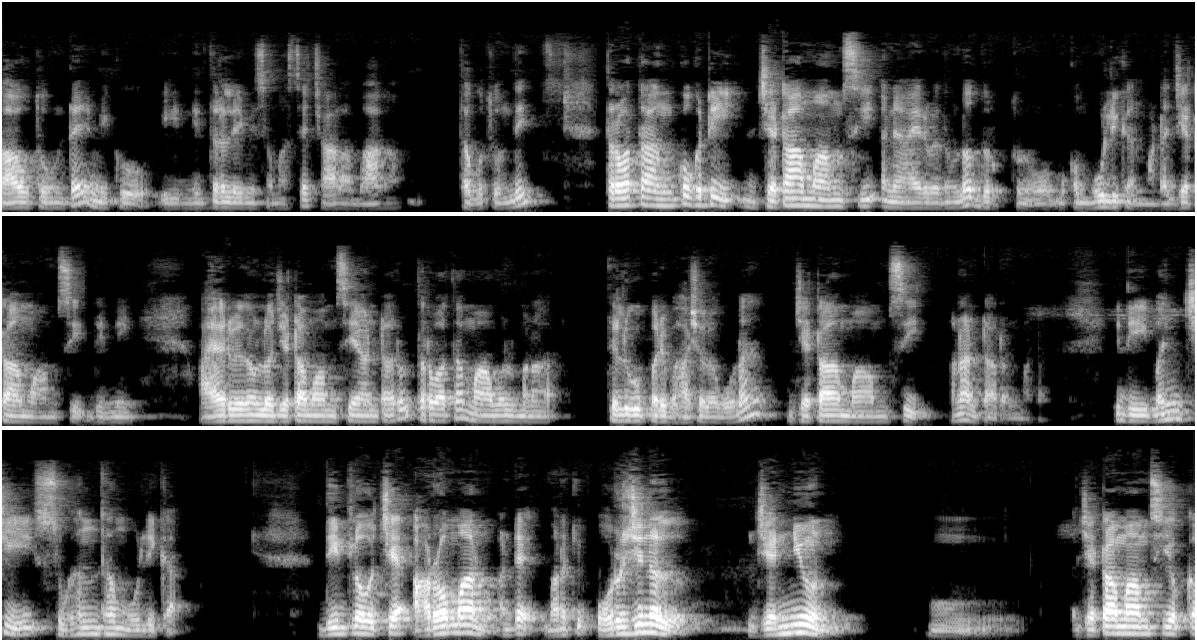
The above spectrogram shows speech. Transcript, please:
తాగుతూ ఉంటే మీకు ఈ నిద్రలేమి సమస్య చాలా బాగా తగ్గుతుంది. తర్వాత ఇంకొకటి జటామాంసి అనే ఆయుర్వేదంలో దొరుకుతుంది. ఒక మూలిక అనమాట జటామాంసి దీన్ని ఆయుర్వేదంలో జటామాంసి అంటారు. తర్వాత మామూలు మన తెలుగు పరిభాషలో కూడా జటామాంసి అని అంటారు అనమాట ఇది మంచి సుగంధ మూలిక. దీంట్లో వచ్చే అరోమాను అంటే మనకి ఒరిజినల్ జెన్యున్ జటామాంసి యొక్క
